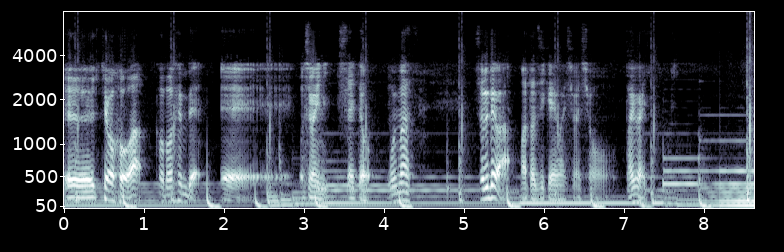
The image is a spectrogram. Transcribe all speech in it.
えー、今日はこの辺で、えー、おしまいにしたいと思います。それではまた次回お会いしましょう。バイバイ。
